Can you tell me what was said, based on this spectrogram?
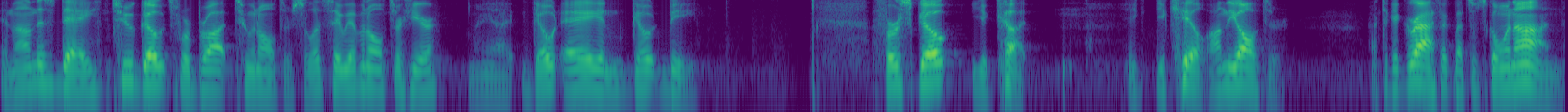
And on this day, two goats were brought to an altar. So let's say we have an altar here, goat A and goat B. First goat, you cut, you, you kill on the altar. Not to get graphic, that's what's going on.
